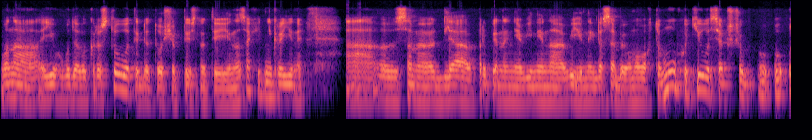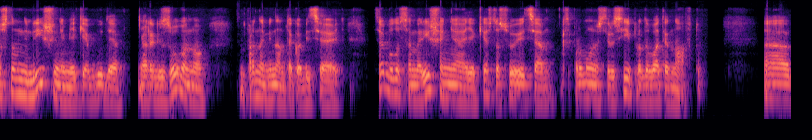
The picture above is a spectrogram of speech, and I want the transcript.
вона його буде використовувати для того, щоб тиснути і на західні країни, а е, саме для припинення війни на вигідних для себе умовах. Тому хотілося б, щоб основним рішенням, яке буде реалізовано, принаймні нам так обіцяють, це було саме рішення, яке стосується спроможності Росії продавати нафту. Е,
